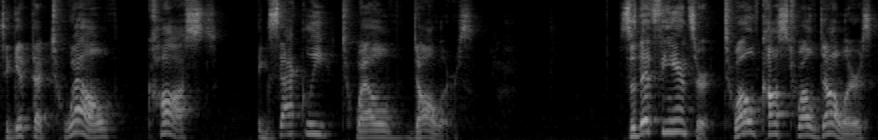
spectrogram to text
to get that 12 costs exactly $12. So that's the answer. 12 costs $12,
